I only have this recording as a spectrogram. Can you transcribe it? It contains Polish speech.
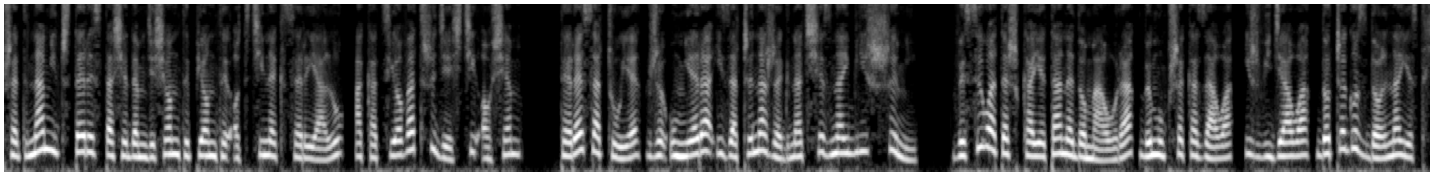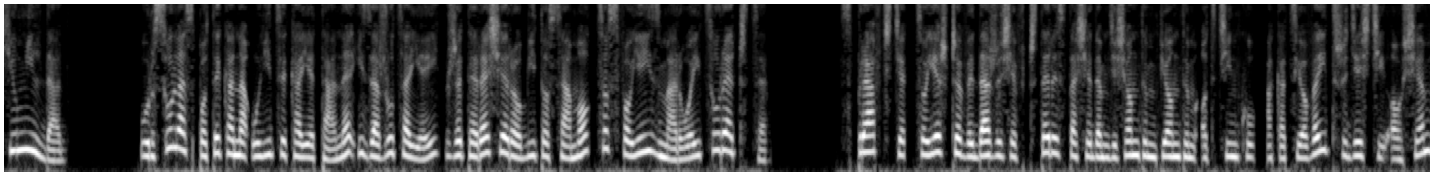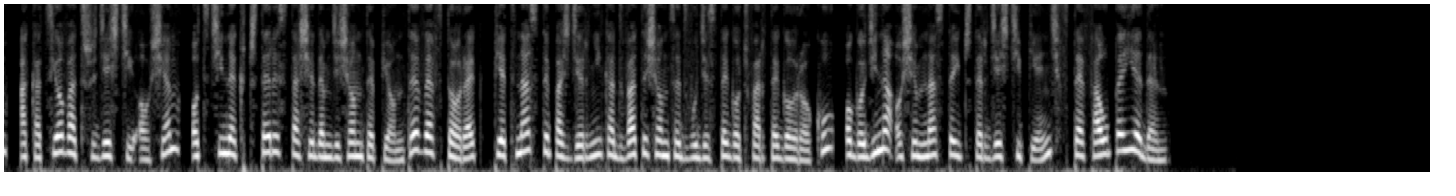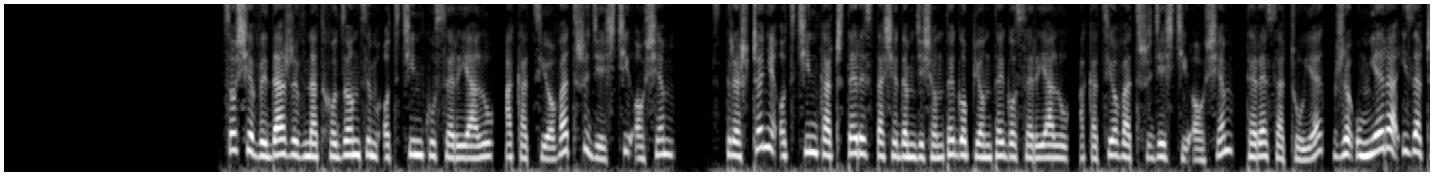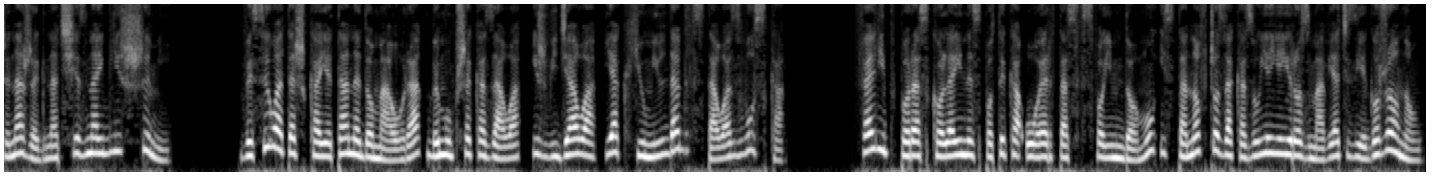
Przed nami 475 odcinek serialu Akacjowa 38. Teresa czuje, że umiera i zaczyna żegnać się z najbliższymi. Wysyła też Kajetanę do Maura, by mu przekazała, iż widziała, do czego zdolna jest Humildad. Ursula spotyka na ulicy Kajetanę i zarzuca jej, że Teresie robi to samo, co swojej zmarłej córeczce. Sprawdźcie, co jeszcze wydarzy się w 475 odcinku Akacjowej 38, Akacjowa 38, odcinek 475 we wtorek, 15 października 2024 roku, o godzina 18.45 w TVP1. Co się wydarzy w nadchodzącym odcinku serialu Akacjowa 38? Streszczenie odcinka 475 serialu Akacjowa 38 Teresa czuje, że umiera i zaczyna żegnać się z najbliższymi. Wysyła też Kajetanę do Maura, by mu przekazała, iż widziała, jak Humildad wstała z wózka. Felip po raz kolejny spotyka Uertas w swoim domu i stanowczo zakazuje jej rozmawiać z jego żoną.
